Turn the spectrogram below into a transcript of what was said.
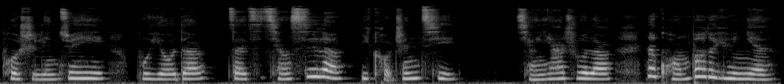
迫使林俊逸不由得再次强吸了一口真气。强压住了那狂暴的欲念，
